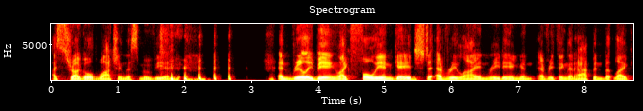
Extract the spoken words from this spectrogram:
I struggled watching this movie and and really being like fully engaged to every line reading and everything that happened. But like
